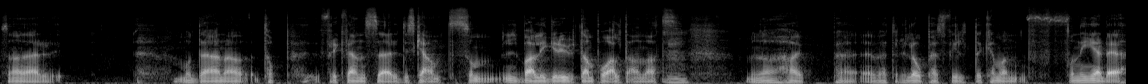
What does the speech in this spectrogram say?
sådana där moderna toppfrekvenser, diskant, som bara ligger utanpå allt annat. Men ja, high, pa- vad heter det, low pass filter kan man få ner det.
